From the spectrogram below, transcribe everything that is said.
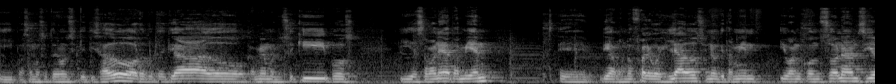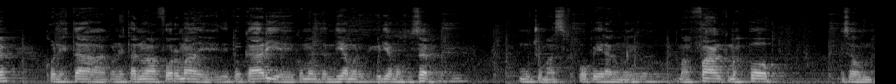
y pasamos a tener un sintetizador, otro teclado, cambiamos los equipos, y de esa manera también, eh, digamos, no fue algo aislado, sino que también iba en consonancia con esta, con esta nueva forma de, de tocar y de cómo entendíamos lo que queríamos hacer. Mucho más popera, como digo, más funk, más pop, esa onda.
